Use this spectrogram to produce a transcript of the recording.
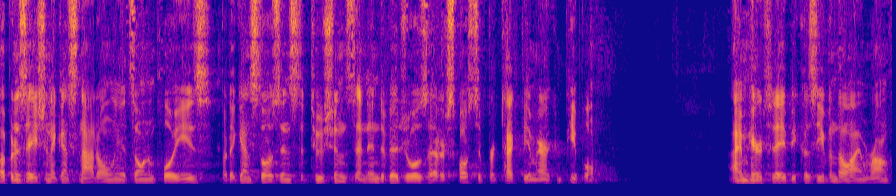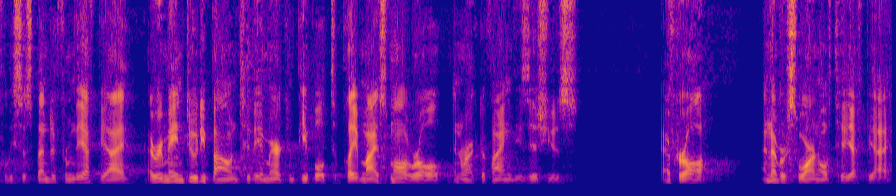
Weaponization against not only its own employees, but against those institutions and individuals that are supposed to protect the American people. I'm here today because even though I am wrongfully suspended from the FBI, I remain duty bound to the American people to play my small role in rectifying these issues. After all, I never swore an oath to the FBI.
